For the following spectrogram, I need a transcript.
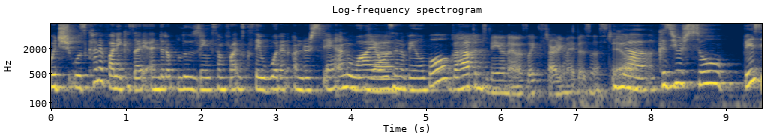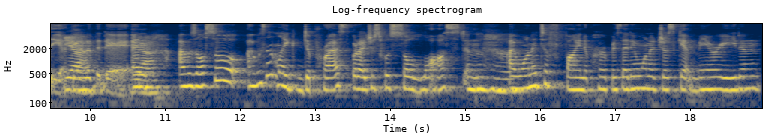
which was kind of funny because I ended up losing some friends because they wouldn't understand why Yeah. I wasn't available. That happened to me when I was like starting my business too. Yeah, because you're so busy at the end of the day. And Yeah. I was also, I wasn't like depressed, but I just was so lost and Mm-hmm. I wanted to find a purpose. I didn't want to just get married. And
